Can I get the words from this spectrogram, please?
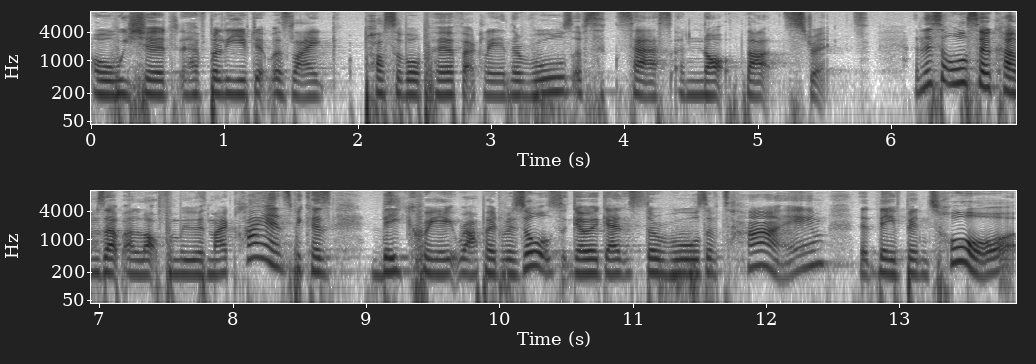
or we should have believed it was like possible perfectly and the rules of success are not that strict. And this also comes up a lot for me with my clients because they create rapid results that go against the rules of time that they've been taught,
